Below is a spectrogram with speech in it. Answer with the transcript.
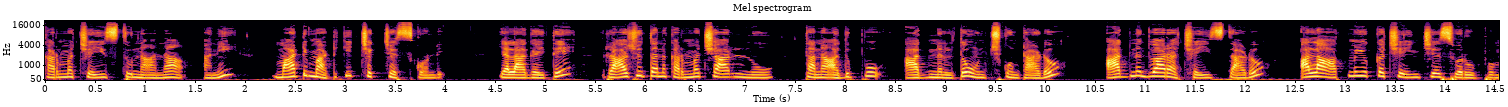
కర్మ చేయిస్తున్నానా అని మాటి మాటికి చెక్ చేసుకోండి. ఎలాగైతే రాజు తన కర్మచారులను తన అదుపు ఆజ్ఞలతో ఉంచుకుంటాడో ఆజ్ఞ ద్వారా చేయిస్తాడో అలా ఆత్మ యొక్క చేయించే స్వరూపం.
